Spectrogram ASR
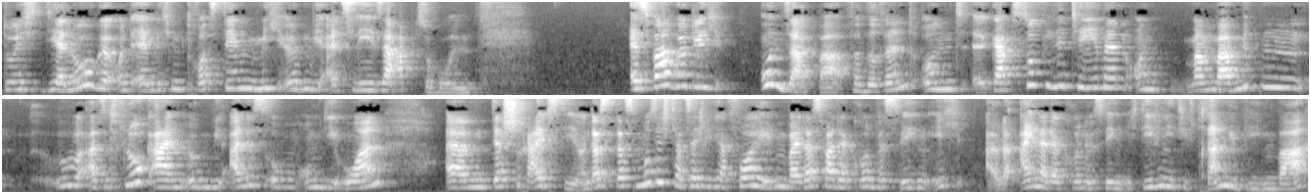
durch Dialoge und Ähnlichem trotzdem mich irgendwie als Leser abzuholen es war wirklich unsagbar verwirrend und äh, gab so viele Themen und man war mitten, uh, also es flog einem irgendwie alles um, um die Ohren. Ähm, der Schreibstil. Und das, das muss ich tatsächlich hervorheben, weil das war der Grund, weswegen ich, oder einer der Gründe, weswegen ich definitiv dran geblieben war.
